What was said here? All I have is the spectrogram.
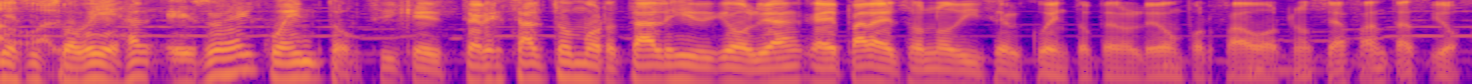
de sus vale. ovejas. Eso es el cuento. Sí, que tres saltos mortales y que volvían a caer para eso no dice el cuento, pero León, por favor, no sea fantasioso.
